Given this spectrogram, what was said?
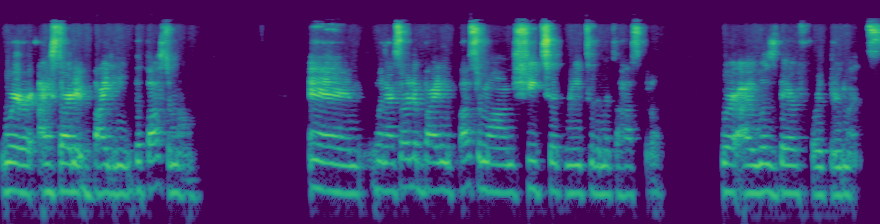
where I started biting the foster mom. And when I started biting the foster mom, she took me to the mental hospital where I was there for three months.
